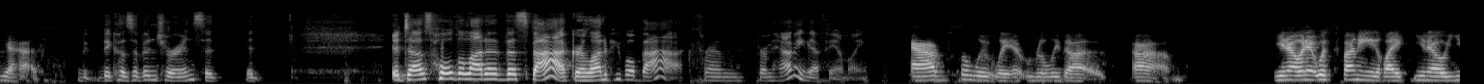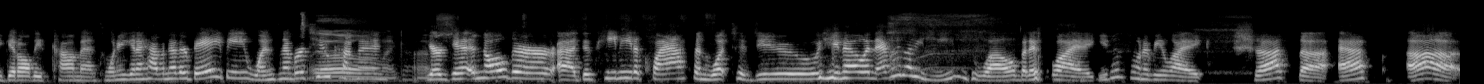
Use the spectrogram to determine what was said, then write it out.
yes, because of insurance, it it it does hold a lot of us back or a lot of people back from from having that family. absolutely. It really does. Um, you know, and it was funny, like, you know, you get all these comments, when are you going to have another baby? When's number two Oh coming? You're getting older. Uh, does he need a class and what to do? You know, and everybody means well, but it's like, you just want to be like, shut the F up.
